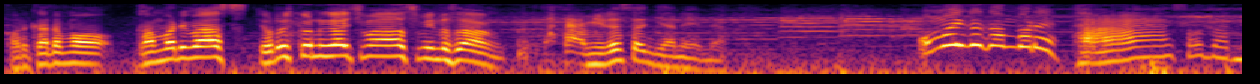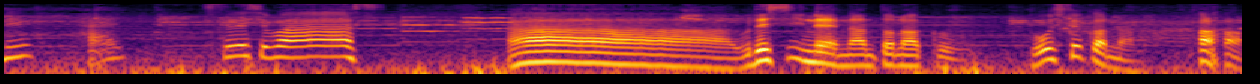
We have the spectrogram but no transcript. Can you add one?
これからも頑張ります。よろしくお願いします皆さん。あ皆さんじゃねえな。お前が頑張れ。はあそうだね。はい。失礼します。ああ嬉しいねなんとなく。どうしてかな？あ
